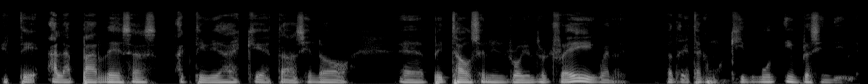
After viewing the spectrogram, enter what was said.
este, a la par de esas actividades que estaba haciendo eh, Pete Townsend y Royal Trey y bueno, baterista como Kid Moon imprescindible.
